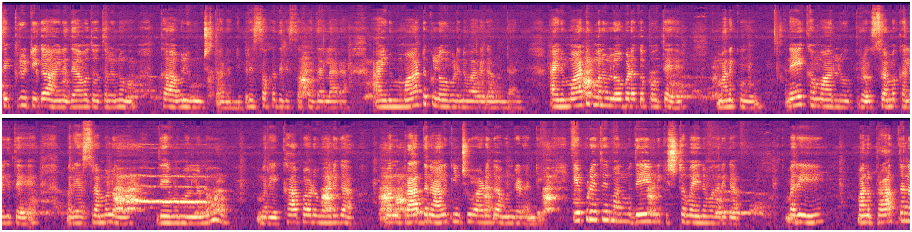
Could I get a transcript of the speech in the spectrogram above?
సెక్యూరిటీగా ఆయన దేవదూతలను కావులు ఉంచుతాడండి. ప్రతి సహోదరి సహోదరులారా ఆయన మాటకు లోబడిన వారిగా ఉండాలి. ఆయన మాటకు మనం లోబడకపోతే మనకు అనేక మార్లు శ్రమ కలిగితే మరి ఆ శ్రమలో దేవుడు మనలను మరి కాపాడువాడిగా మనం ప్రార్థన ఆలకించువాడిగా ఉండడండి. ఎప్పుడైతే మనము దేవునికి ఇష్టమైన వారిగా మరి మన ప్రార్థన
